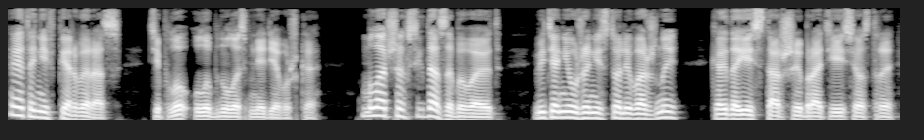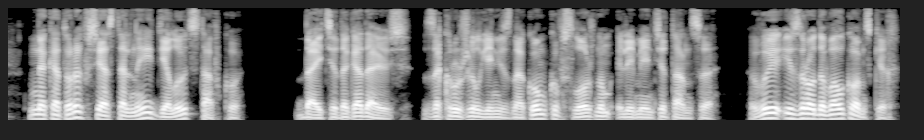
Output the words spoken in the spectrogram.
«Это не в первый раз», — тепло улыбнулась мне девушка. «Младших всегда забывают, ведь они уже не столь важны, когда есть старшие братья и сестры, на которых все остальные делают ставку». «Дайте догадаюсь», — закружил я незнакомку в сложном элементе танца. «Вы из рода Волконских».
